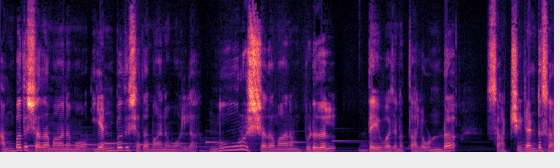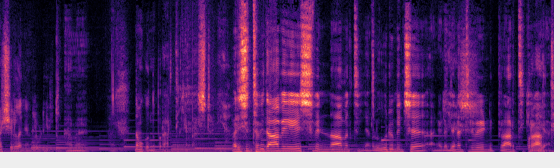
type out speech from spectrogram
അമ്പത് ശതമാനമോ എൺപത് ശതമാനമോ അല്ല നൂറ് ശതമാനം വിടുതൽ ദൈവവചനത്താൽ ഉണ്ട്. സാക്ഷി രണ്ട് സാക്ഷികളാണ് ഞങ്ങൾ ഇവിടെ ഇരിക്കുന്നത്. നമുക്കൊന്ന് പ്രാർത്ഥിക്കാം പരിശുദ്ധ യേശുവിൻ നാമത്തിൽ ഞങ്ങൾ ഒരുമിച്ച് അങ്ങയുടെ ജനത്തിനു വേണ്ടി പ്രാർത്ഥിക്കുകയാണ്.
